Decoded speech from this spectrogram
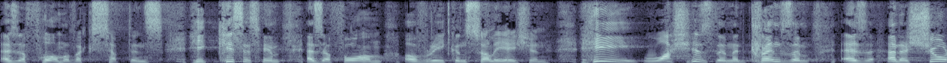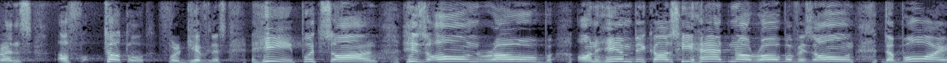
as a form of acceptance. He kisses him as a form of reconciliation. He washes them and cleanses them as an assurance of total forgiveness. He puts on his own robe on him because he had no robe of his own. The boy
